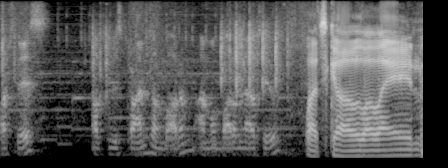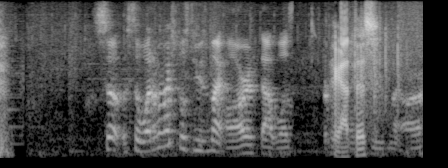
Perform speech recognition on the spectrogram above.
Watch this. Optimus Prime's on bottom. I'm on bottom now too. Let's go, Lane. So, so when am I supposed to use my R if that was? I got this. Use my R.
